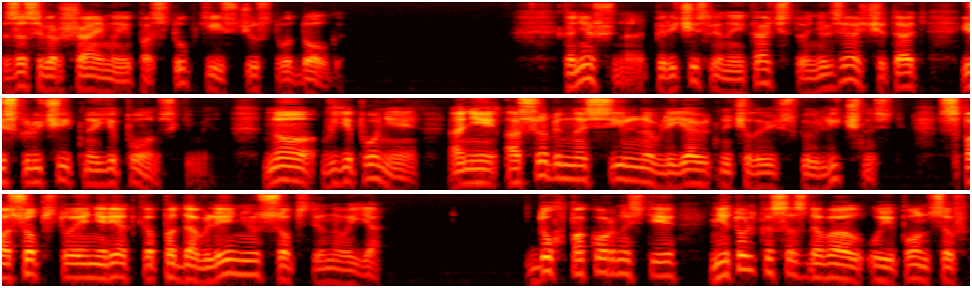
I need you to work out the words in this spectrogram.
за совершаемые поступки из чувства долга. Конечно, перечисленные качества нельзя считать исключительно японскими, но в Японии они особенно сильно влияют на человеческую личность, способствуя нередко подавлению собственного «я». Дух покорности не только создавал у японцев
